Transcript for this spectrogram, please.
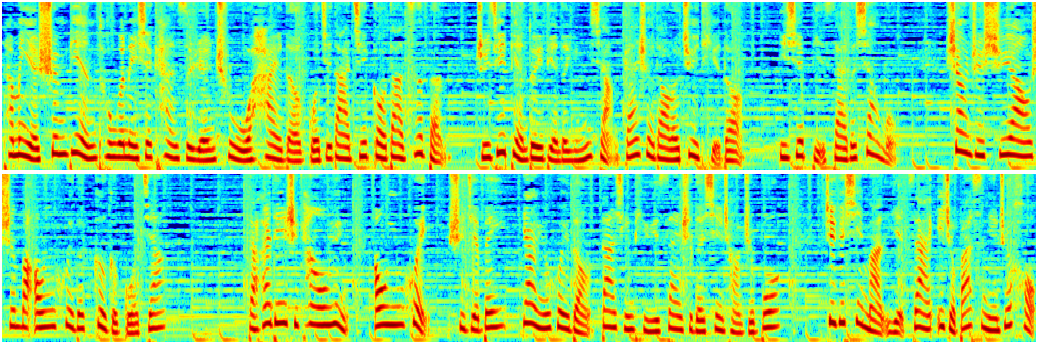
他们也顺便通过那些看似人畜无害的国际大机构、大资本，直接点对点的影响干涉到了具体的一些比赛的项目，甚至需要申办奥运会的各个国家。打开电视看奥运、奥运会、世界杯、亚运会等大型体育赛事的现场直播，这个戏码也在一九八四年之后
